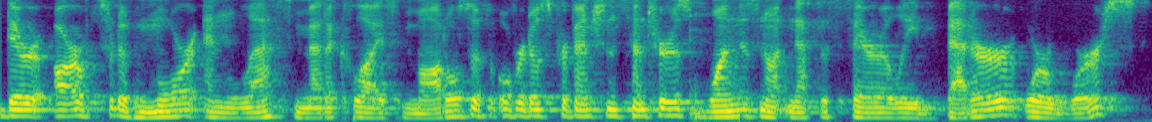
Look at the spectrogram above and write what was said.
there are sort of more and less medicalized models of overdose prevention centers. Mm-hmm. One is not necessarily better or worse,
